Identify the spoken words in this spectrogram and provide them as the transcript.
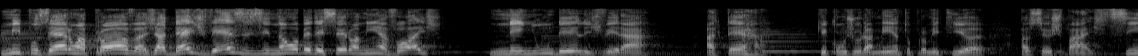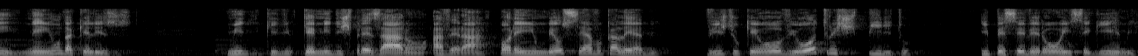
me puseram à prova já dez vezes e não obedeceram a minha voz, nenhum deles verá a terra que com juramento prometia aos seus pais. Sim, nenhum daqueles que, que me desprezaram haverá. Porém, o meu servo Caleb, visto que houve outro espírito e perseverou em seguir-me,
